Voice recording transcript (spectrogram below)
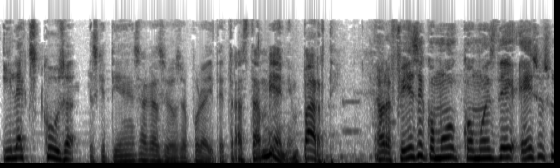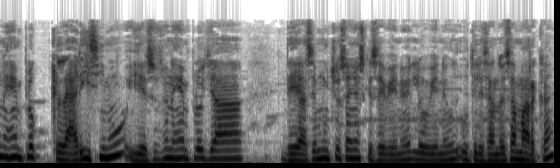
Y la excusa es que tienen esa gaseosa por ahí detrás también, en parte. Ahora, fíjese cómo, cómo es de... Eso es un ejemplo clarísimo y eso es un ejemplo ya de hace muchos años que se viene, lo viene utilizando esa marca,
